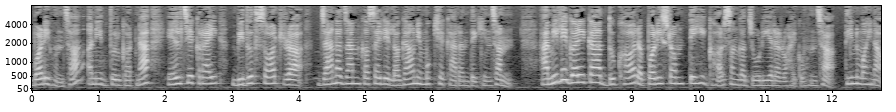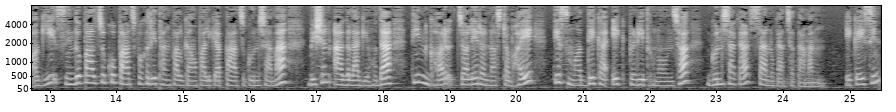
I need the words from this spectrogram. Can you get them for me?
बढ़ी हुन्छ अनि दुर्घटना हेलचेक्राई विद्युत सर्ट र जान कसैले लगाउने मुख्य कारण देखिन्छन्। हामीले गरेका दुःख र परिश्रम त्यही घरसँग जोडिएर रहेको हुन्छ। तीन महिना अघि सिन्धुपाल्चोकको पाँच पोखरी थाङपाल गाउँपालिका पाँच गुन्सामा भीषण आग लागि हुँदा तीन घर जलेर नष्ट भए त्यसमध्येका एक पीड़ित हुनुहुन्छ गुन्साका सानु कान्छा तामाङ एकैछिन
